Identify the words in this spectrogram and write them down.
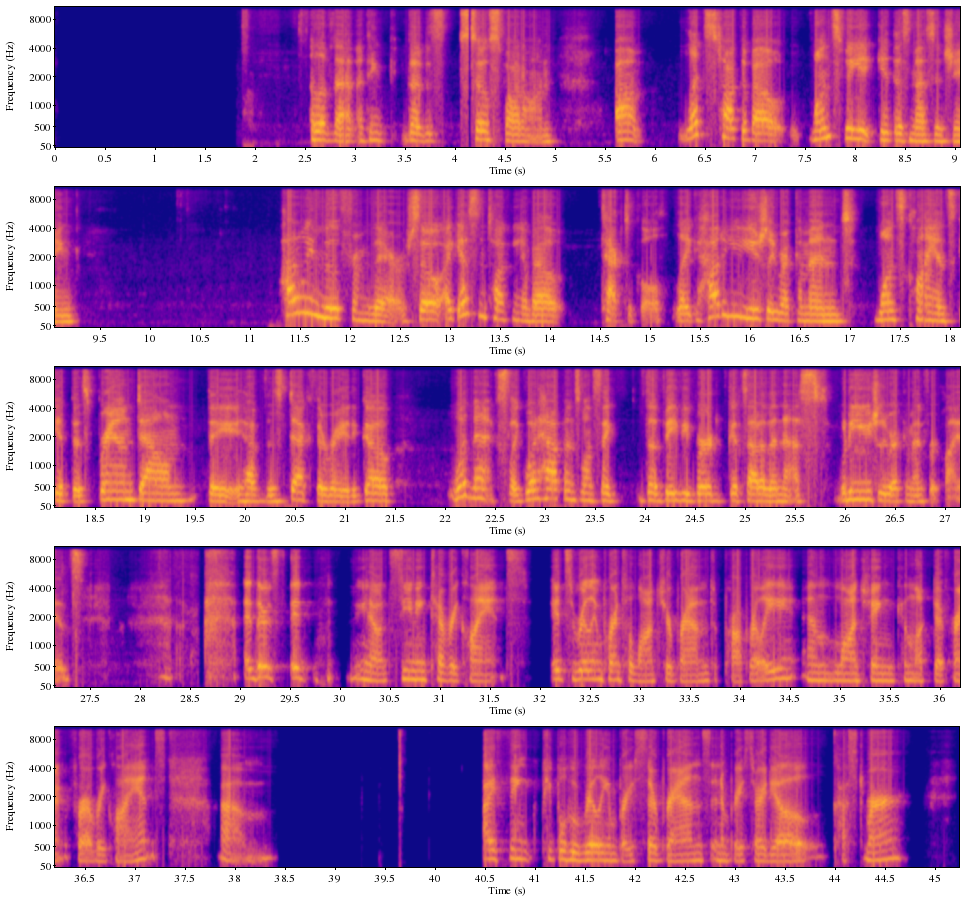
I love that. I think that is so spot on. Um, let's talk about once we get this messaging, how do we move from there? So I guess I'm talking about tactical. Like how do you usually recommend once clients get this brand down, they have this deck, they're ready to go. What next? Like what happens once they the baby bird gets out of the nest? What do you usually recommend for clients? There's it you know, it's unique to every client. It's really important to launch your brand properly and launching can look different for every client. Um, I think people who really embrace their brands and embrace their ideal customer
